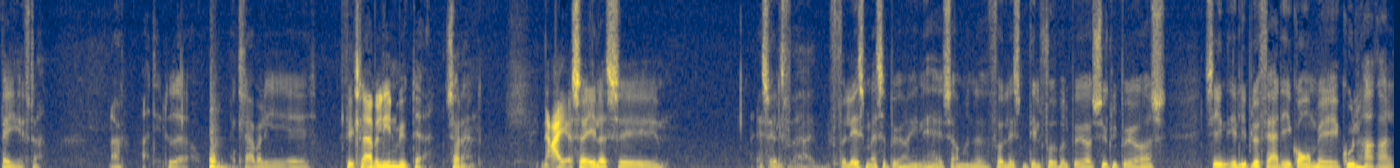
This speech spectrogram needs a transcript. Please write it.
bagefter. Nå, ej, det lyder Jeg klapper lige, øh, Fik klapper lige en myg der. Sådan. Nej, og så ellers... Øh, altså, ellers har jeg fået læst en masse bøger egentlig her i sommer. Jeg har fået læst en del fodboldbøger og cykelbøger også. Sen, jeg lige blev færdig i går med Guldharald.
